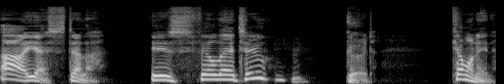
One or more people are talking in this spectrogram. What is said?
Ah, yes, Stella. Is Phil there too? Good. Come on in.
